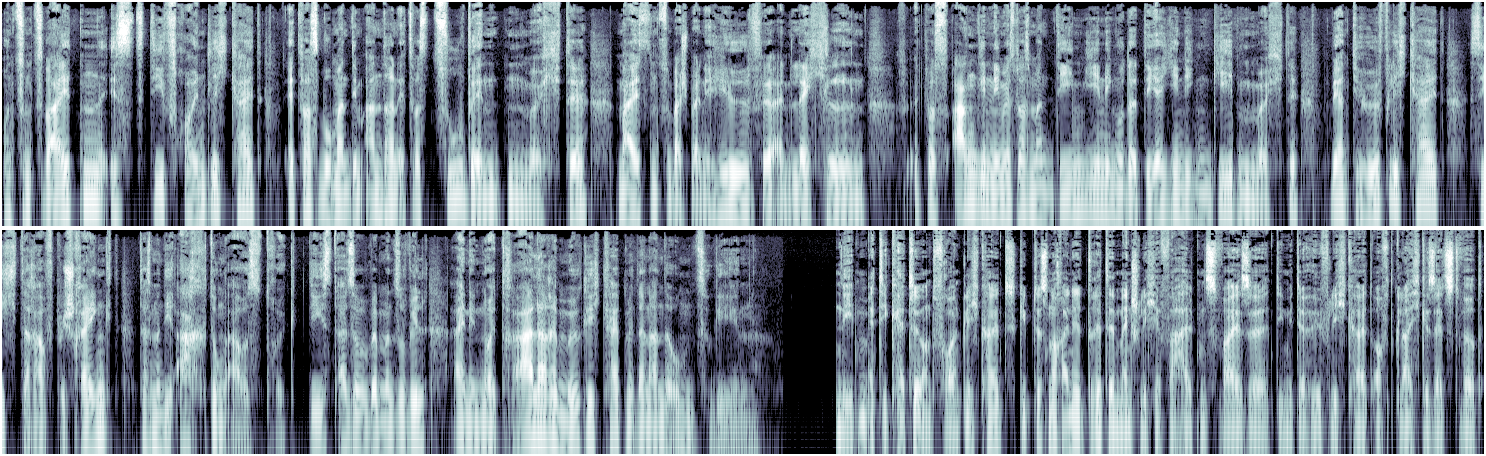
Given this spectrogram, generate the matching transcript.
Und zum Zweiten ist die Freundlichkeit etwas, wo man dem anderen etwas zuwenden möchte. Meistens zum Beispiel eine Hilfe, ein Lächeln, etwas Angenehmes, was man demjenigen oder derjenigen geben möchte, während die Höflichkeit sich darauf beschränkt, dass man die Achtung ausdrückt. Die ist also, wenn man so will, eine neutralere Möglichkeit, miteinander umzugehen. Neben Etikette und Freundlichkeit gibt es noch eine dritte menschliche Verhaltensweise, die mit der Höflichkeit oft gleichgesetzt wird,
